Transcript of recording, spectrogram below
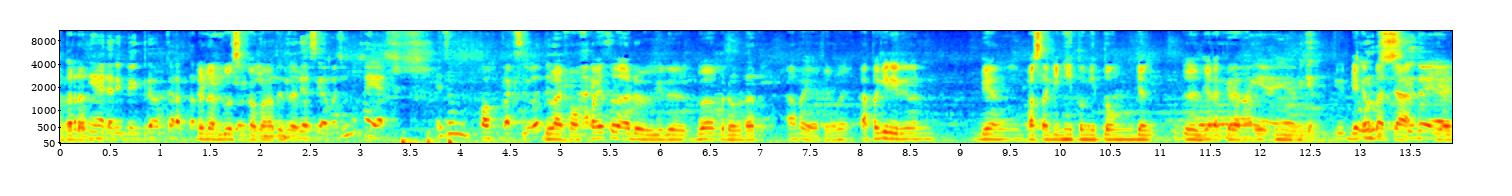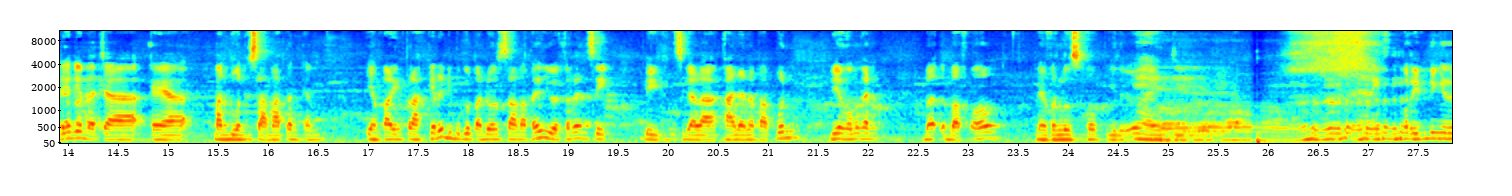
karakternya dari background karakternya Bener, dia suka banget itu emang. segala macam tuh kayak itu kompleks banget The Life of Pi itu aduh gitu gue benar-benar apa ya filmnya apa gini dia kan dia yang pas lagi ngitung-ngitung yang eh, geret-geret Oh, hari iya, iya, Hmm. bikin dia kan baca gitu ya, ya, dia kan dia baca kayak panduan keselamatan kan. Yang paling terakhirnya di buku panduan keselamatannya juga keren sih. Di segala keadaan apa pun dia ngomong kan but above all never lose hope gitu. Wah anjir merinding gitu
